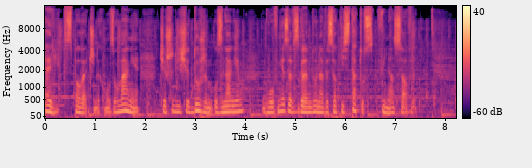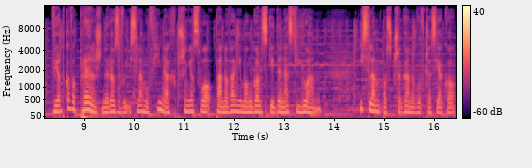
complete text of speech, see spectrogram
elit społecznych. Muzułmanie cieszyli się dużym uznaniem, głównie ze względu na wysoki status finansowy. Wyjątkowo prężny rozwój islamu w Chinach przyniosło panowanie mongolskiej dynastii Yuan. Islam postrzegano wówczas jako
